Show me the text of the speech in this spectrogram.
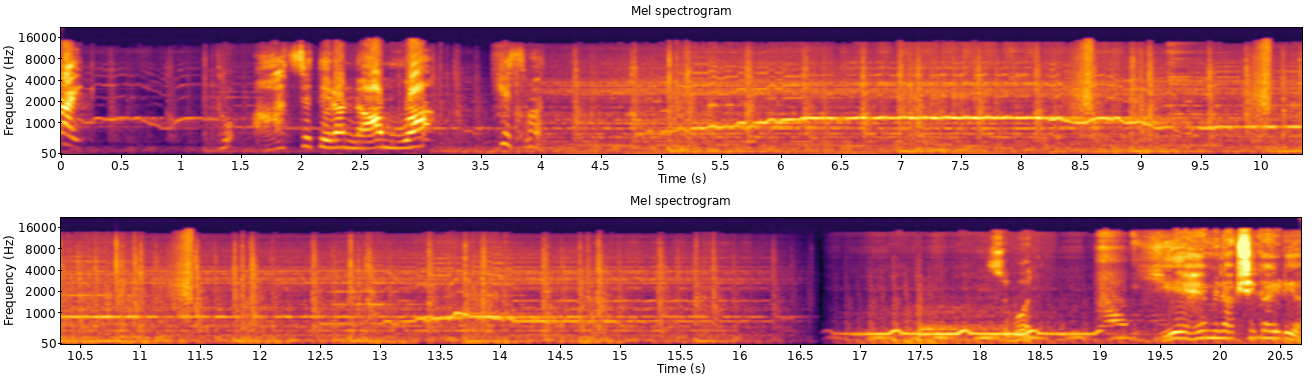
right तो आज से तेरा नाम हुआ किस्मत। सुबोध ये है मीनाक्षी का आइडिया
